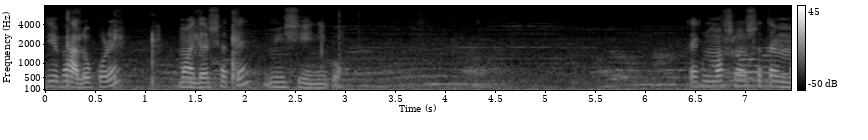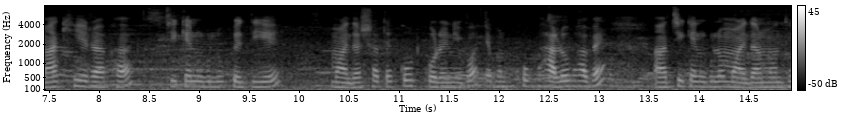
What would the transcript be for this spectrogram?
দিয়ে ভালো করে ময়দার সাথে মিশিয়ে নিব। এখন মশলার সাথে মাখিয়ে রাখা চিকেনগুলোকে দিয়ে ময়দার সাথে কোট করে নিব এবং খুব ভালোভাবে চিকেনগুলো ময়দার মধ্যে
